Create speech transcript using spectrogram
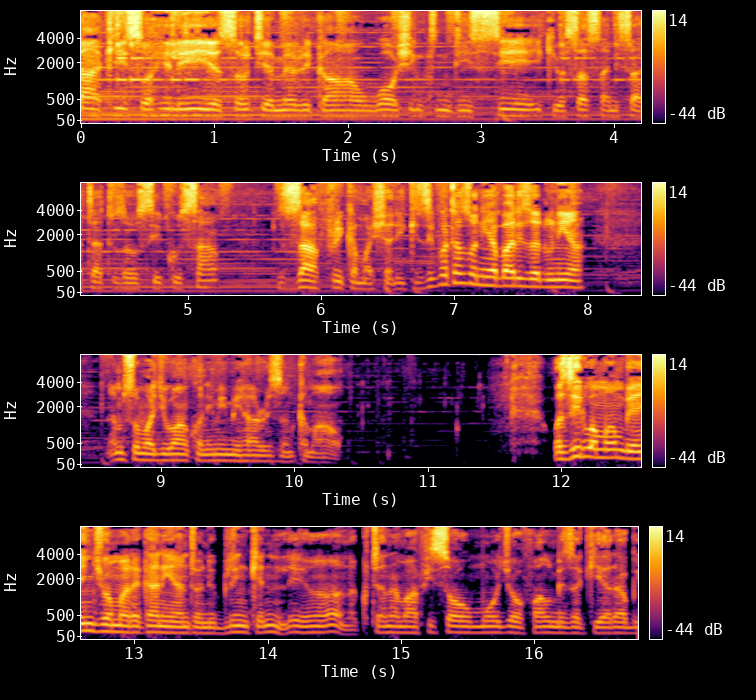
idhaa ya Kiswahili ya Sauti ya Amerika, Washington DC, ikiwa sasa ni saa tatu za usiku, saa za Afrika Mashariki. Zifuatazo ni habari za dunia na msomaji wako ni mimi Harrison Kamau. Waziri wa mambo ya nje wa Marekani Antony Blinken leo anakutana na maafisa wa Umoja wa Falme za Kiarabu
